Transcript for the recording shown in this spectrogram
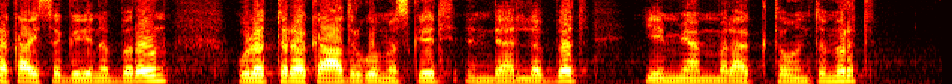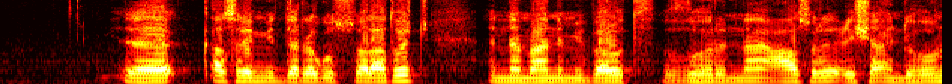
ረካ ይሰገድ የነበረውን ሁለት ረካ አድርጎ መስገድ እንዳለበት የሚያመላክተውን ትምህርት ቀስር የሚደረጉት ሶላቶች እነማን የሚባሉት? ዙህርና አሱር ዒሻ እንዲሆኑ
